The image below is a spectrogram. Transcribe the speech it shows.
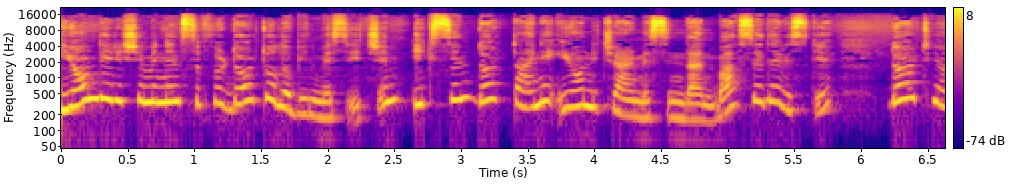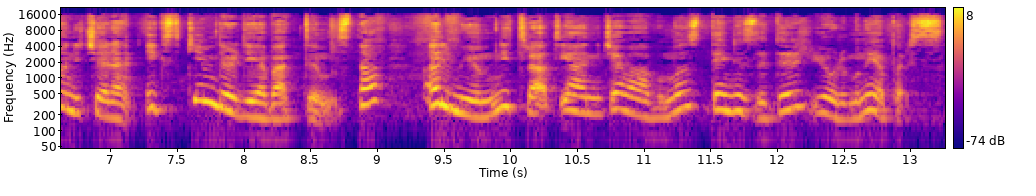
İyon derişiminin 0,4 olabilmesi için X'in 4 tane iyon içermesinden bahsederiz ki 4 iyon içeren X kimdir diye baktığımızda alüminyum nitrat yani cevabımız denizlidir yorumunu yaparız.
